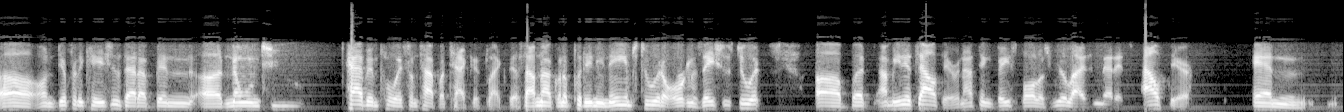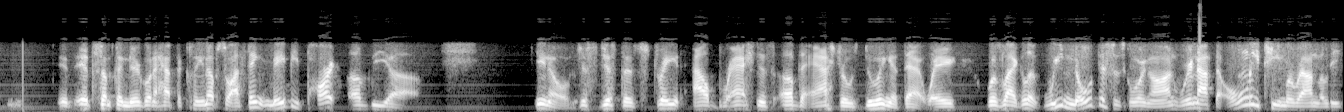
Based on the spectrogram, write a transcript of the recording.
uh, on different occasions that have been uh, known to have employed some type of tactic like this. I'm not going to put any names to it or organizations to it, uh, but I mean it's out there, and I think baseball is realizing that it's out there, and it, it's something they're going to have to clean up. So I think maybe part of the uh, you know, just just the straight out brashness of the Astros doing it that way was like, look, we know this is going on. We're not the only team around the league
